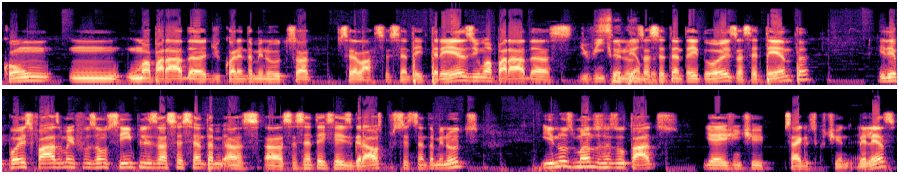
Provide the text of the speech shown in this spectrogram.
com um- uma parada de 40 minutos a, sei lá, 63 e uma parada de 20 minutos a 70. 72, a 70. E depois faz uma infusão simples a, 60, a, a 66 graus por 60 minutos e nos manda os resultados e aí a gente segue discutindo, beleza?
